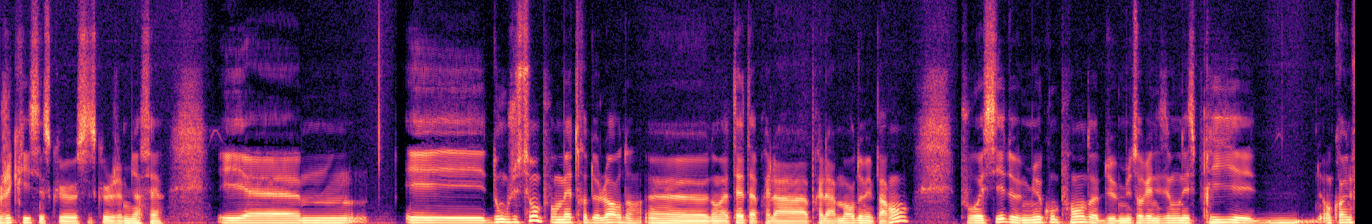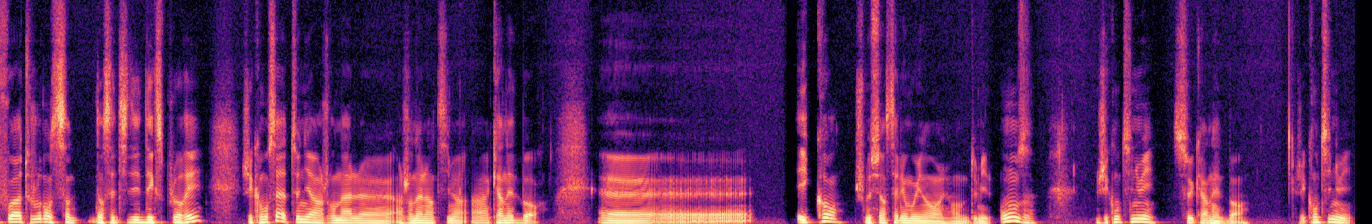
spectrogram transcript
j'écris, c'est ce que ce que j'aime bien faire. Et et donc justement pour mettre de l'ordre euh, dans ma tête après la, après la mort de mes parents, pour essayer de mieux comprendre, de mieux organiser mon esprit, et encore une fois, toujours dans, dans cette idée d'explorer, j'ai commencé à tenir un journal, euh, un journal intime, un, carnet de bord. Euh, et quand je me suis installé au Moyen-Orient en 2011, j'ai continué ce carnet de bord j'ai continué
